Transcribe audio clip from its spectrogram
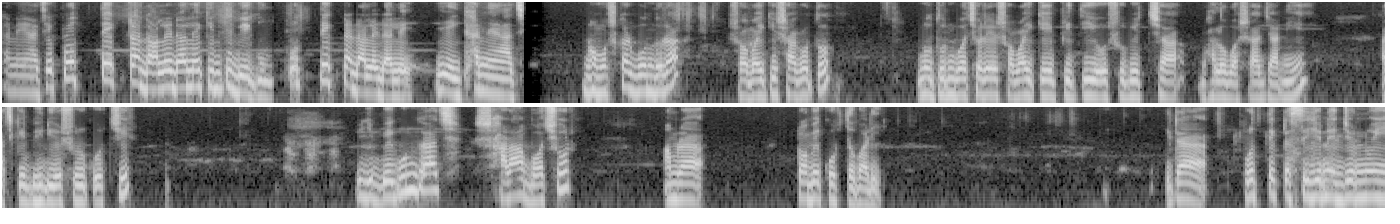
এখানে আছে। প্রত্যেকটা ডালে ডালে কিন্তু বেগুন। প্রত্যেকটা ডালে ডালে এই এইখানে আছে। নমস্কার বন্ধুরা, সবাইকে স্বাগত। নতুন বছরে সবাইকে প্রীতি ও শুভেচ্ছা, ভালোবাসা জানিয়ে আজকে ভিডিও শুরু করছি। এই যে বেগুন গাছ সারা বছর আমরা টবে করতে পারি। এটা প্রত্যেকটা সিজনের জন্যই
